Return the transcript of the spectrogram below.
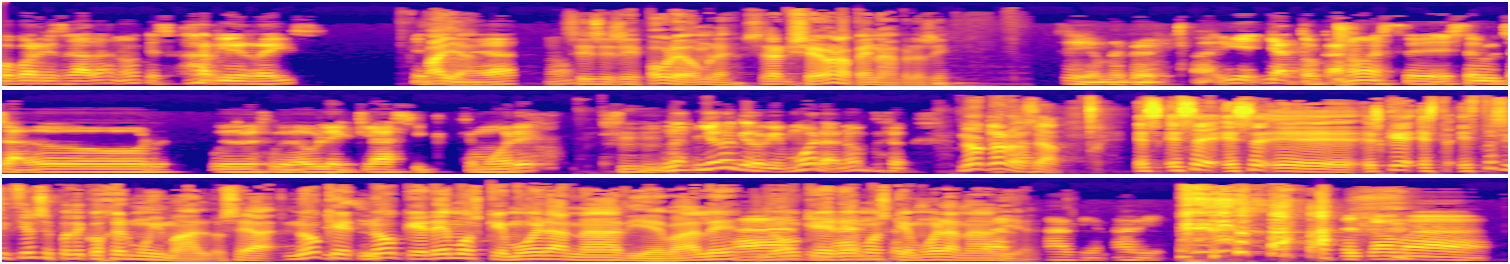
poco arriesgada, ¿no? Que es Harley Race. que Vaya. tiene edad, ¿no? Sí, sí, sí. Pobre hombre. Ser- Sería una pena, pero sí. Sí, hombre, pero ya, toca, ¿no? Este, este luchador WW Classic que muere. No, yo no quiero que muera, ¿no? Pero No, claro, o sea, es, ese, ese, eh, es que esta, esta sección se puede coger muy mal. O sea, no, que, sí. no queremos que muera nadie, ¿vale? nadie, no queremos nadie, que muera nadie. nadie. Nadie, nadie. es broma.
